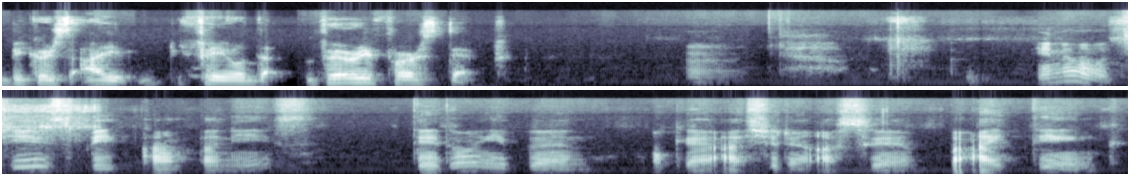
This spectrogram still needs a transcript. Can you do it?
because I failed the very first step. Mm. You know, these big companies, they don't even, okay, I shouldn't assume, but I think,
